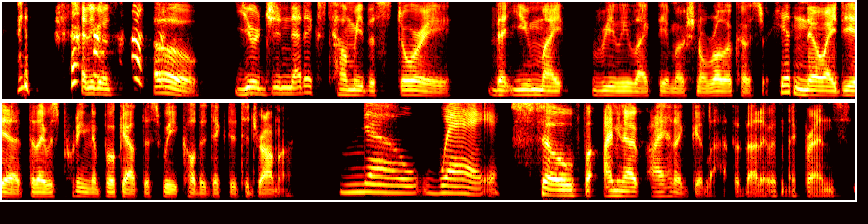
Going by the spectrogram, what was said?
and he goes, Oh, your genetics tell me the story that you might really like the emotional roller coaster. He had no idea that I was putting a book out this week called Addicted to Drama. No way. So, I mean, I, I had a good laugh about it with my friends.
